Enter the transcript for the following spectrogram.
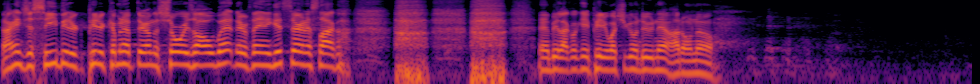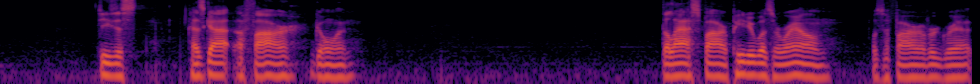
And I can just see Peter, Peter coming up there on the shore. He's all wet and everything. He gets there and it's like, and be like, okay, Peter, what you going to do now? I don't know. Jesus has got a fire going. The last fire Peter was around was a fire of regret.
